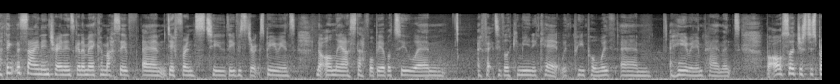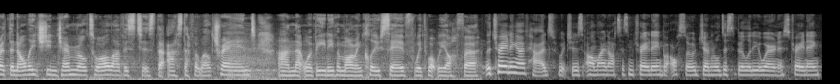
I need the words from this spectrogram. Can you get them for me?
I think the sign-in training is going to make a massive um, difference to the visitor experience. Not only our staff will be able to um, effectively communicate with people with um, hearing impairment, but also just to spread the knowledge in general to all our visitors that our staff are well trained and that we're being even more inclusive with what we offer. The training I've had, which is online autism training, but also general disability awareness training,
